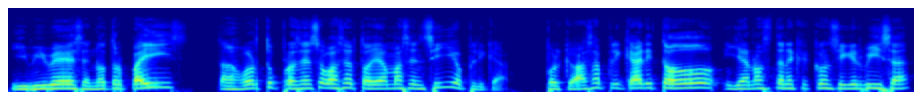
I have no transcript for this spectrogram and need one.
y vives en otro país, a lo mejor tu proceso va a ser todavía más sencillo aplicar, porque vas a aplicar y todo y ya no vas a tener que conseguir visa,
